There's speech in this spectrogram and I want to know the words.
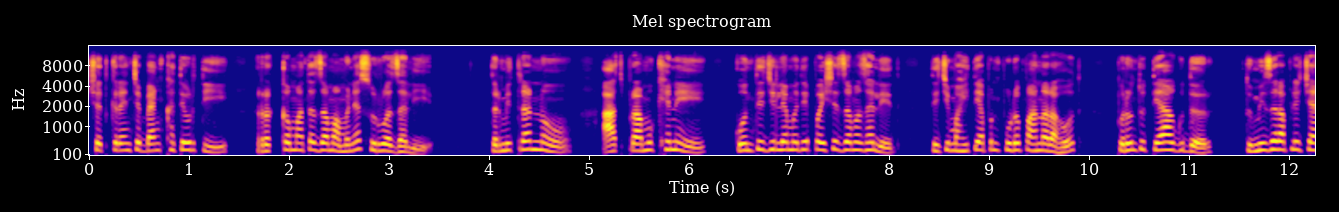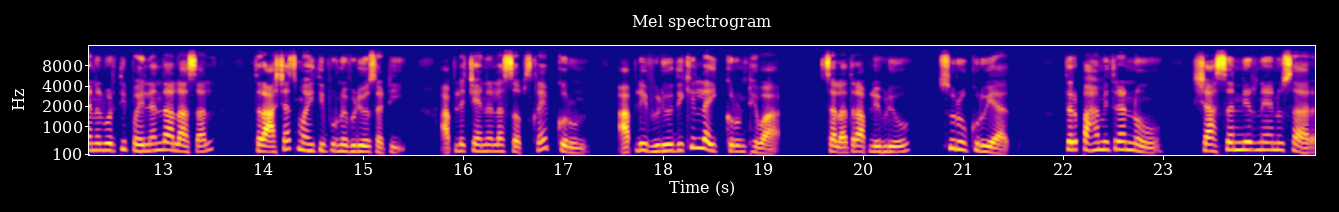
शेतकऱ्यांच्या बँक खात्यावरती रक्कम आता जमा होण्यास सुरुवात झाली तर मित्रांनो आज प्रामुख्याने कोणत्या जिल्ह्यामध्ये पैसे जमा झालेत त्याची माहिती आपण पुढं पाहणार आहोत. परंतु त्या अगोदर तुम्ही जर आपल्या चॅनलवरती पहिल्यांदा आला असाल तर अशाच माहितीपूर्ण व्हिडिओसाठी आपल्या चॅनलला सबस्क्राईब करून आपले व्हिडिओ देखील लाईक करून ठेवा. चला तर आपले व्हिडिओ सुरू करूयात. तर पहा मित्रांनो शासन निर्णयानुसार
